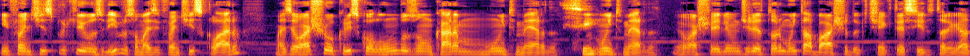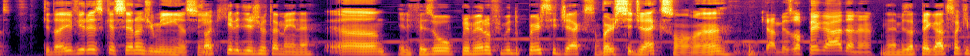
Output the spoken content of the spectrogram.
infantis porque os livros são mais infantis, claro. Mas eu acho o Chris Columbus um cara muito merda. Sim. Muito merda. Eu acho ele um diretor muito abaixo do que tinha que ter sido, tá ligado? Que daí vira Esqueceram de Mim, assim. Só que, que ele dirigiu também, né? Ah, Ele fez o primeiro filme do Percy Jackson. Percy Jackson, né? Que é a mesma pegada, né? Né, mesma pegada, só que,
